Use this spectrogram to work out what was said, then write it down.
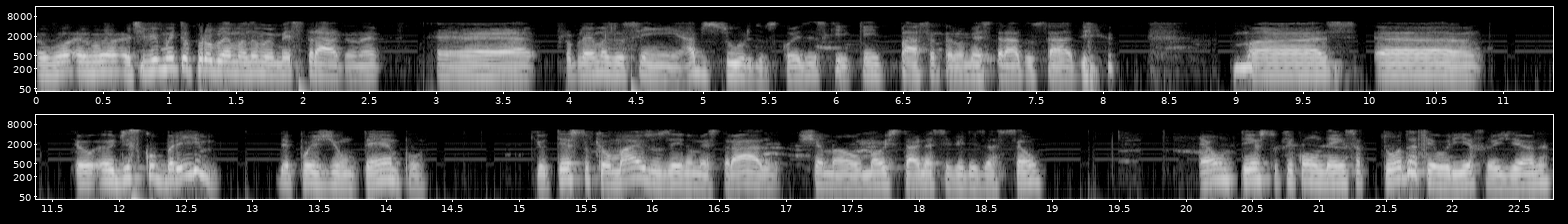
Eu, vou, eu, vou, eu, tive muito problema no meu mestrado, né? É, problemas assim absurdos, coisas que quem passa pelo mestrado sabe. Mas uh, eu, eu, descobri depois de um tempo que o texto que eu mais usei no mestrado chama o mal-estar na civilização. É um texto que condensa toda a teoria freudiana,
